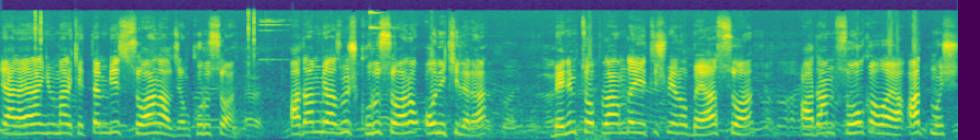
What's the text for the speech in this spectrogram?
yani herhangi bir marketten bir soğan alacağım. Kuru soğan. Adam yazmış kuru soğana 12 lira. Benim toprağımda yetişmeyen o beyaz soğan. Adam soğuk havaya atmış,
